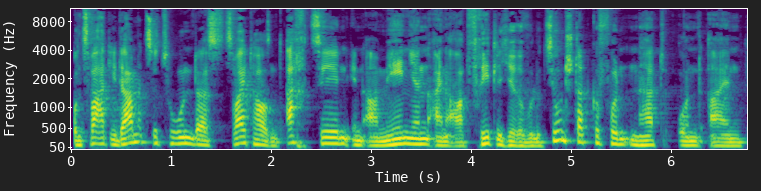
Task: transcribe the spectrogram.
Und zwar hat die damit zu tun, dass 2018 in Armenien eine Art friedliche Revolution stattgefunden hat und ein,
